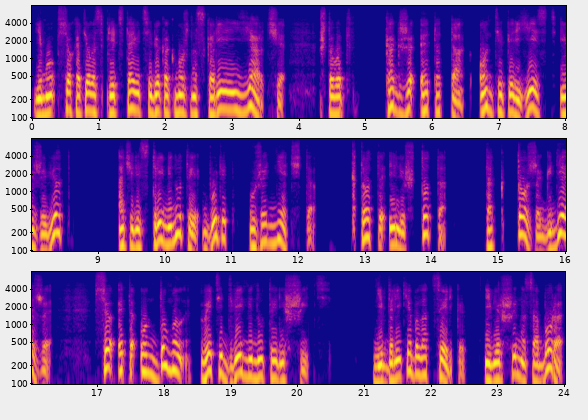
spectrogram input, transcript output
Ему все хотелось представить себе как можно скорее и ярче, что вот как же это так? Он теперь есть и живет, а через три минуты будет уже нечто. Кто-то или что-то? Так кто же, где же? Все это он думал в эти две минуты решить. Невдалеке была церковь, и вершина собора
